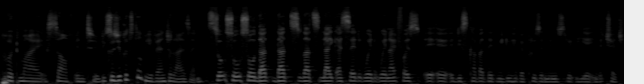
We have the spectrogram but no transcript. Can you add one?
put myself into? Because you could still be evangelizing. so so so that that's that's like I said when when I first uh, uh, discovered that we do have a prison ministry here in the church,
